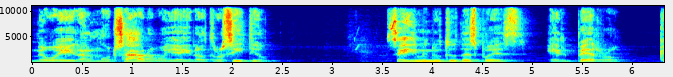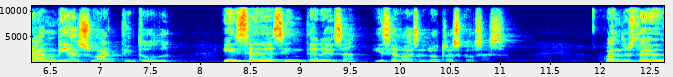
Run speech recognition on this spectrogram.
me voy a ir a almorzar o voy a ir a otro sitio. Seis minutos después, el perro cambia su actitud y se desinteresa y se va a hacer otras cosas. Cuando usted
